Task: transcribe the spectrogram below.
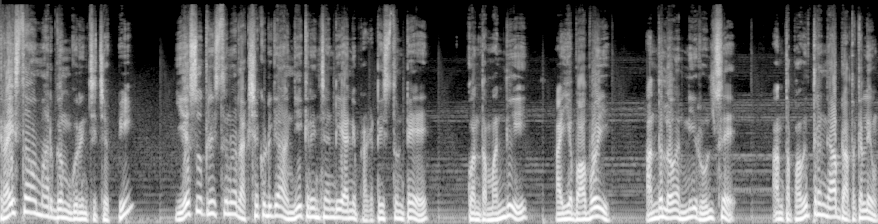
క్రైస్తవ మార్గం గురించి చెప్పి యేసుక్రీస్తును రక్షకుడిగా అంగీకరించండి అని ప్రకటిస్తుంటే కొంతమంది అయ్య బాబోయ్ అందులో అన్నీ రూల్సే అంత పవిత్రంగా బ్రతకలేం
